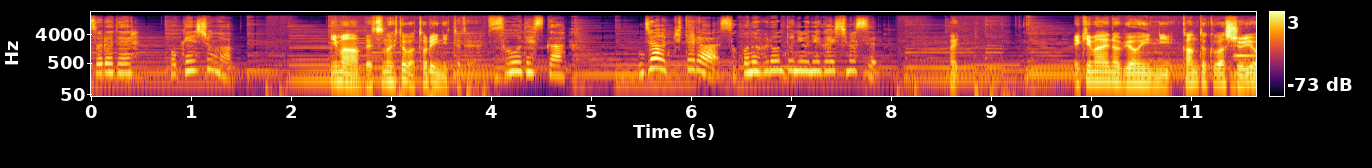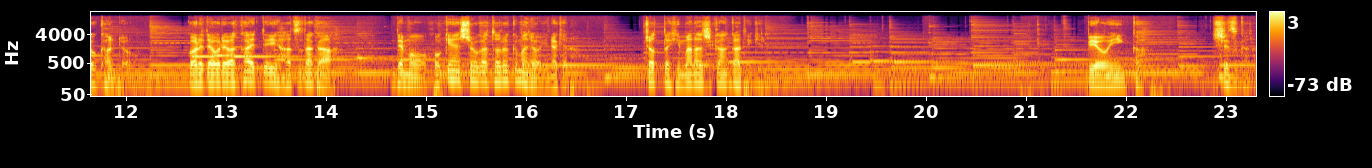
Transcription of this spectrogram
それで保険証は？今別の人が取りに行ってて。そうですか。じゃあ来たらそこのフロントにお願いします。駅前の病院に監督は収容完了。これで俺は帰っていいはずだがでも保険証が届くまではいなきゃな。ちょっと暇な時間ができる。病院か。静かだ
